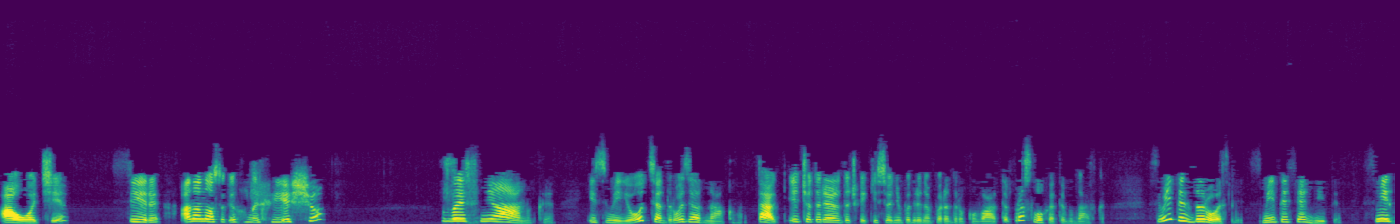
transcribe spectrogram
а очі сірі, а на носиках в них є що? Веснянки. і сміються друзі однаково. Так, і чотири рядочки, які сьогодні потрібно передрукувати. Прослухайте, будь ласка. Смійтесь, дорослі, смійтеся, діти. Сміх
